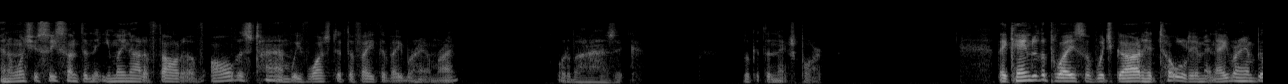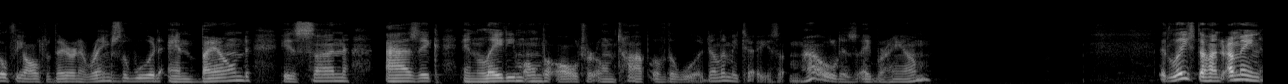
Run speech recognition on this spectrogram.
And I want you to see something that you may not have thought of. All this time, we've watched at the faith of Abraham, right? What about Isaac? Look at the next part. They came to the place of which God had told him, and Abraham built the altar there and arranged the wood and bound his son Isaac and laid him on the altar on top of the wood. Now, let me tell you something. How old is Abraham? At least a hundred. I mean,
